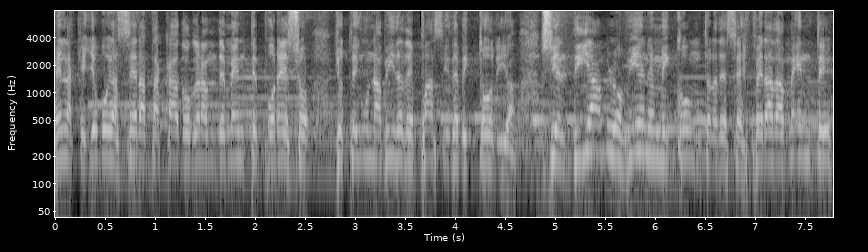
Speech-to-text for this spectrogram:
en las que yo voy a ser atacado grandemente. Por eso yo tengo una vida de paz y de victoria. Si el diablo viene en mi contra desesperadamente,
